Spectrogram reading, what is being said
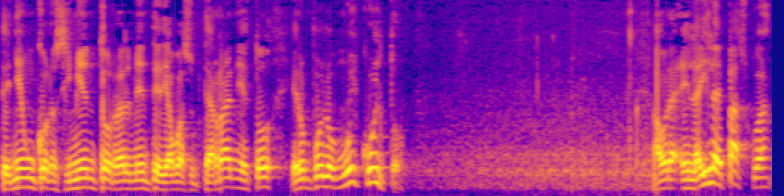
Tenía un conocimiento realmente de agua subterránea y todo. Era un pueblo muy culto. Ahora, en la isla de Pascua,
